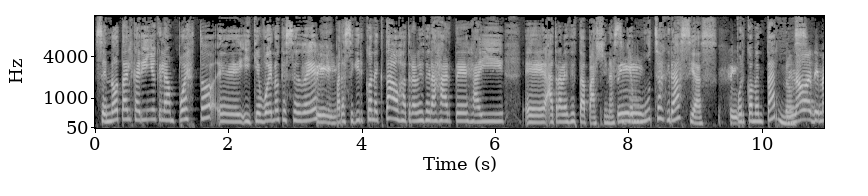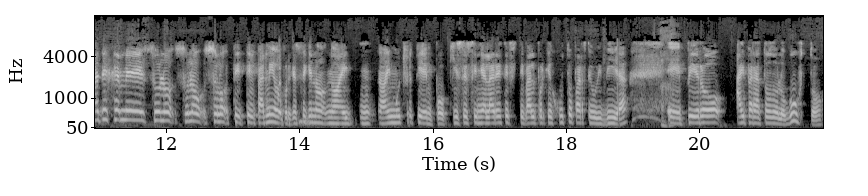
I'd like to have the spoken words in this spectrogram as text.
se nota el cariño que le han puesto eh, y qué bueno que se dé para seguir conectados a través de las artes ahí, eh, a través de esta página. Así que muchas gracias por comentarnos. No, además déjame solo, solo solo, te, paneo porque sé que no, no, hay, no hay mucho tiempo. Quise señalar este festival porque justo parte hoy día, eh, pero hay para todos los gustos.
